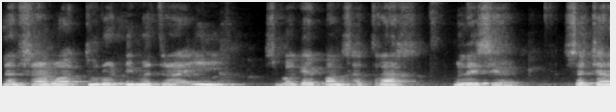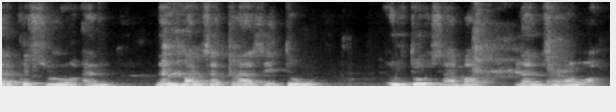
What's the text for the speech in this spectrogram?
dan Sarawak turut dimeterai sebagai bangsa teras Malaysia secara keseluruhan dan bangsa teras itu untuk Sabah dan Sarawak.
